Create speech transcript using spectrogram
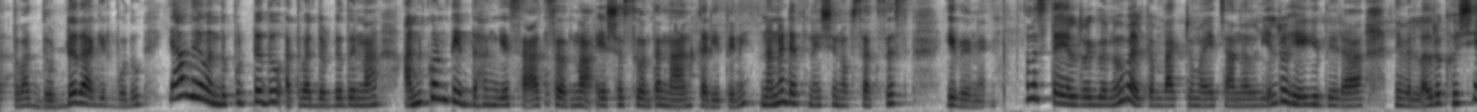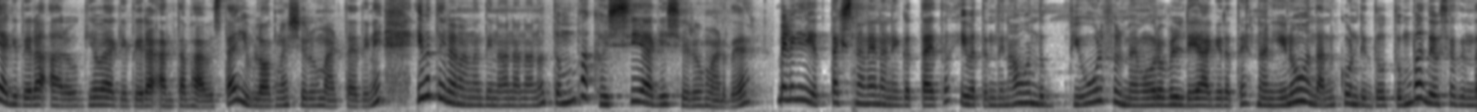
ಅಥವಾ ದೊಡ್ಡದಾಗಿರ್ಬೋದು, ಯಾವುದೇ ಒಂದು ಪುಟ್ಟದು ಅಥವಾ ದೊಡ್ಡದನ್ನು ಅನ್ಕೊಂಡಿದ್ದ ಹಾಗೆ ಸಾಧಿಸೋದನ್ನ ಯಶಸ್ಸು ಅಂತ ನಾನು ಕರಿತೀನಿ. ನನ್ನ ಡೆಫಿನೇಷನ್ ಆಫ್ ಸಕ್ಸಸ್ ಇದೇನೆ. ನಮಸ್ತೆ ಎಲ್ರಿಗೂ welcome back to my channel ಎಲ್ಲರೂ ಹೇಗಿದ್ದೀರಾ? ನೀವೆಲ್ಲರೂ ಖುಷಿಯಾಗಿದ್ದೀರಾ, ಆರೋಗ್ಯವಾಗಿದ್ದೀರಾ ಅಂತ ಭಾವಿಸ್ತಾ ಈ ವ್ಲಾಗ್ನ ಶುರು ಮಾಡ್ತಾ ಇದ್ದೀನಿ. ಇವತ್ತಿನ ನನ್ನ ದಿನನ ನಾನು ತುಂಬ ಖುಷಿಯಾಗಿ ಶುರು ಮಾಡಿದೆ. ಬೆಳಿಗ್ಗೆ ಎದ್ದ ತಕ್ಷಣವೇ ನನಗೆ ಗೊತ್ತಾಯಿತು, ಇವತ್ತಿನ ದಿನ ಒಂದು ಬ್ಯೂಟಿಫುಲ್ ಮೆಮೊರಬಲ್ ಡೇ ಆಗಿರುತ್ತೆ. ನಾನು ಏನೋ ಒಂದು ಅಂದ್ಕೊಂಡಿದ್ದು ತುಂಬ ದಿವಸದಿಂದ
